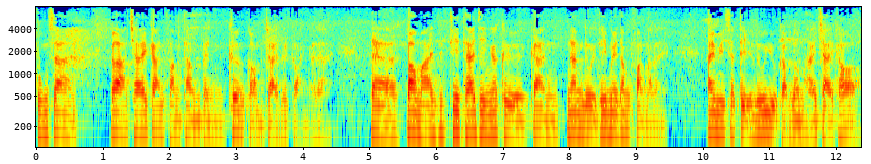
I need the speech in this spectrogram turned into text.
ฟุ้งซ่านก็อาจใช้การฟังธรรมเป็นเครื่องกล่อมใจไปก่อนก็ได้ แต่เป้าหมายที่แท้จริงก็คือการนั่งโดยที่ไม่ต้องฟังอะไร ให้มีสติรู้อยู่กับลมหายใจเข้าออก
